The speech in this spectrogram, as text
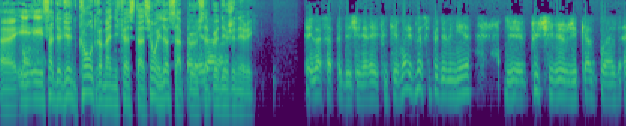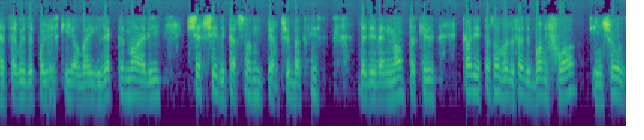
Euh, et, et, ça devient une contre-manifestation et là, ça peut, ça peut dégénérer. Et là, ça peut dégénérer effectivement. Et là, ça peut devenir plus chirurgical pour un, service de police qui on va exactement aller chercher des personnes perturbatrices de l'événement parce que quand les personnes veulent le faire de bonne foi, c'est une chose.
